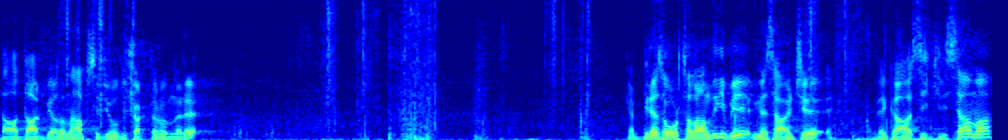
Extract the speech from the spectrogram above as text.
Daha dar bir alana hapsediyor olacaklar onları. Ya biraz ortalandı gibi mezarcı ve gazi ikilisi ama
